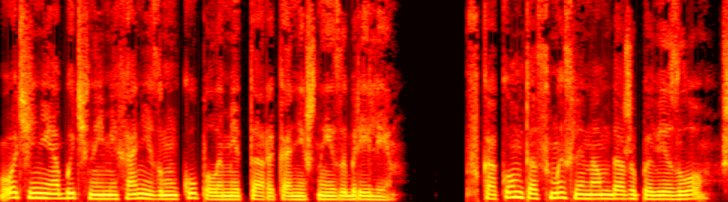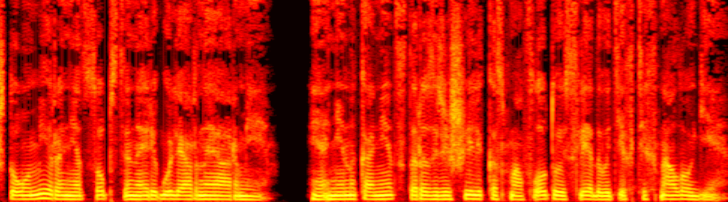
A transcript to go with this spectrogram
Очень необычный механизм купола Митары, конечно, изобрели. В каком-то смысле нам даже повезло, что у мира нет собственной регулярной армии, и они наконец-то разрешили космофлоту исследовать их технологии.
